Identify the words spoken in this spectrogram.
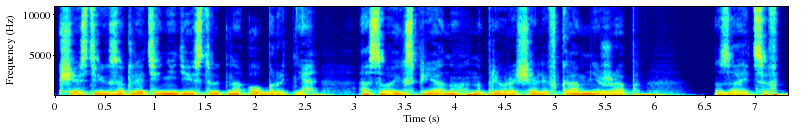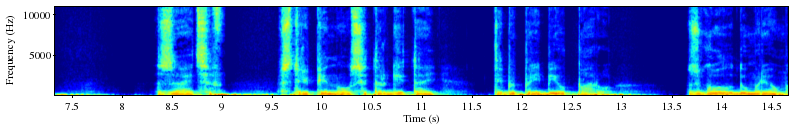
К счастью, их заклятие не действует на оборотня" а своих с пьяну напревращали в камни жаб, зайцев. Зайцев встрепенулся Таргитай. Ты бы прибил пару. С голоду мрём.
